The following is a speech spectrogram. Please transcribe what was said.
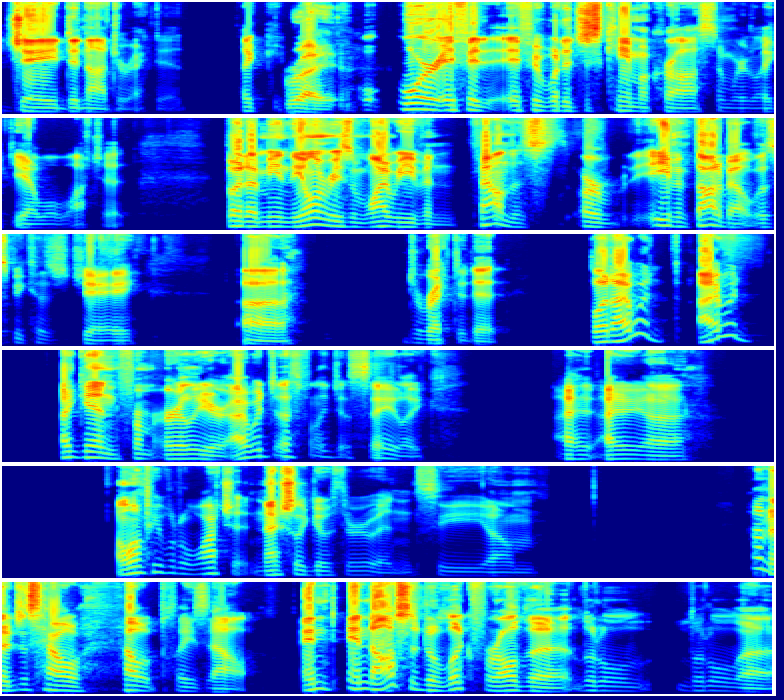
jay did not direct it. Like right. or if it if it would have just came across and we're like yeah we'll watch it. But i mean the only reason why we even found this or even thought about it was because jay uh directed it. But i would i would again from earlier i would definitely just say like i i uh i want people to watch it and actually go through it and see um i don't know just how how it plays out. And and also to look for all the little little uh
